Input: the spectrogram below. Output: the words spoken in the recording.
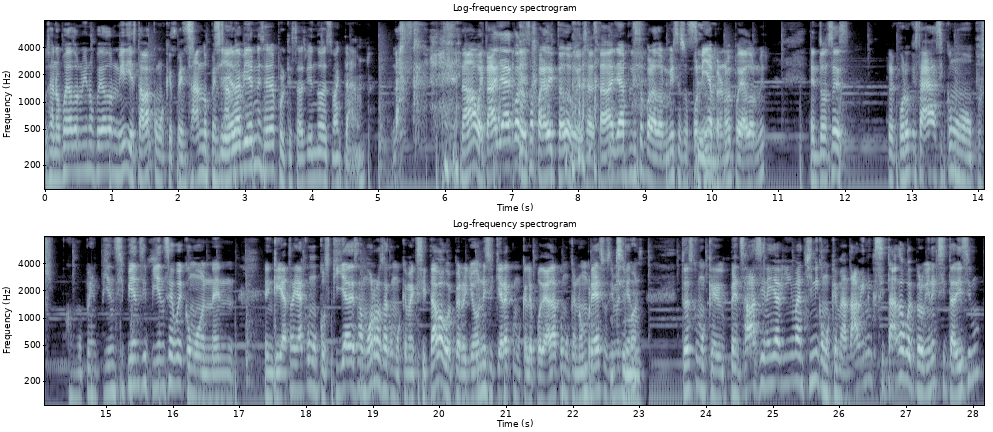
O sea, no podía dormir, no podía dormir y estaba como que pensando, Si pensando. era viernes era porque estabas viendo SmackDown. No, güey, estaba ya con la luz apagada y todo, güey. O sea, estaba ya listo para dormir, se suponía, Sí. pero no me podía dormir. Entonces, recuerdo que estaba así como, pues, como piense y piense y piense, güey, como en, en, en que ya traía como cosquilla de esa morra, o sea, como que me excitaba, güey, pero yo ni siquiera como que le podía dar como que nombre a eso, ¿sí me Simón. entiendes? Entonces, como que pensaba así en ella bien manchín y como que me andaba bien excitado, güey, pero bien excitadísimo.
